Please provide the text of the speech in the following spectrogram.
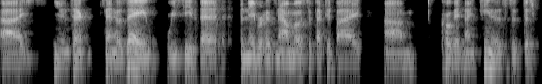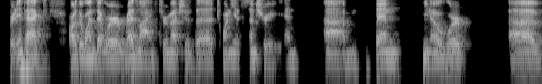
uh, you know, in San, Jose, we see that the neighborhoods now most affected by um, COVID-19, this disparate impact, are the ones that were redlined through much of the 20th century, and um, then you know were uh,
